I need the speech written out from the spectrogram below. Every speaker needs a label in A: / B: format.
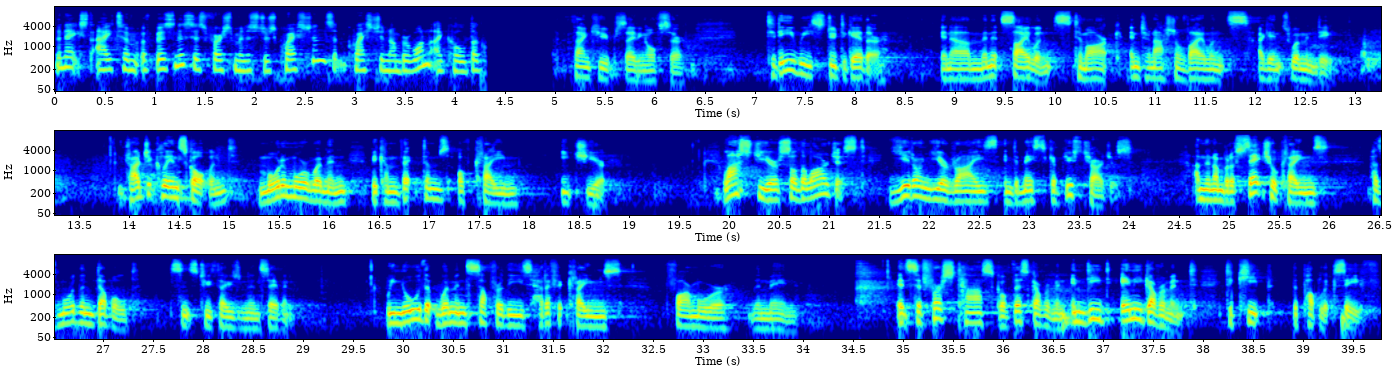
A: The next item of business is First Minister's questions. And question number one, I call Doug.
B: Thank you, Presiding Officer. Today we stood together in a minute's silence to mark International Violence Against Women Day. Tragically in Scotland, more and more women become victims of crime each year. Last year saw the largest year-on-year -year rise in domestic abuse charges, and the number of sexual crimes has more than doubled since 2007. We know that women suffer these horrific crimes far more than men. It's the first task of this government, indeed any government, to keep the public safe.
